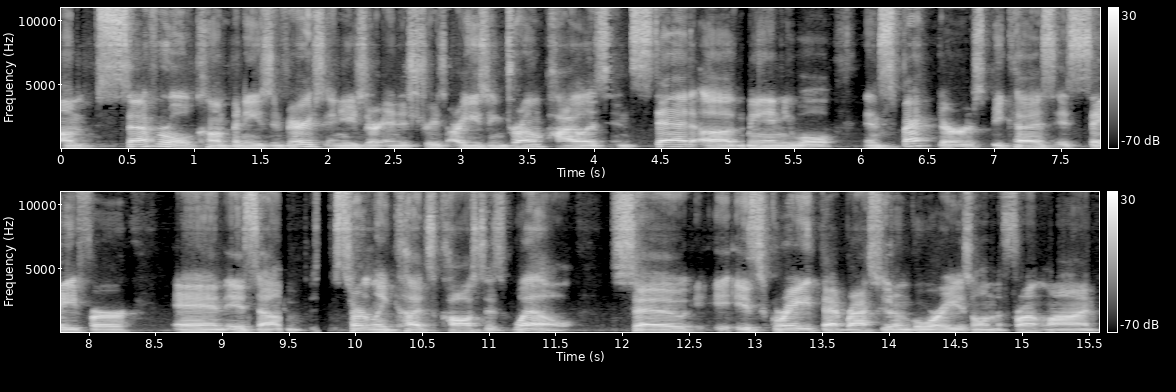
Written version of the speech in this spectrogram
um, several companies in various end user industries are using drone pilots instead of manual inspectors because it's safer and it um, certainly cuts costs as well. So it's great that Brasfield and Gorrie is on the front line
